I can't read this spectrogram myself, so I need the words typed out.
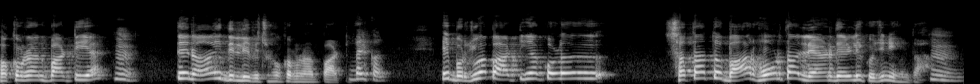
ਹੁਕਮਰਾਨ ਪਾਰਟੀ ਹੈ ਹੂੰ। ਤੇ ਨਾ ਹੀ ਦਿੱਲੀ ਵਿੱਚ ਹੁਕਮਰਾਨ ਪਾਰਟੀ। ਬਿਲਕੁਲ। ਇਹ ਬੁਰਜੂਆ ਪਾਰਟੀਆਂ ਕੋਲ ਸੱਤਾ ਤੋਂ ਬਾਹਰ ਹੋਣ ਤਾਂ ਲੈਣ ਦੇਣ ਲਈ ਕੁਝ ਨਹੀਂ ਹੁੰਦਾ। ਹੂੰ।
